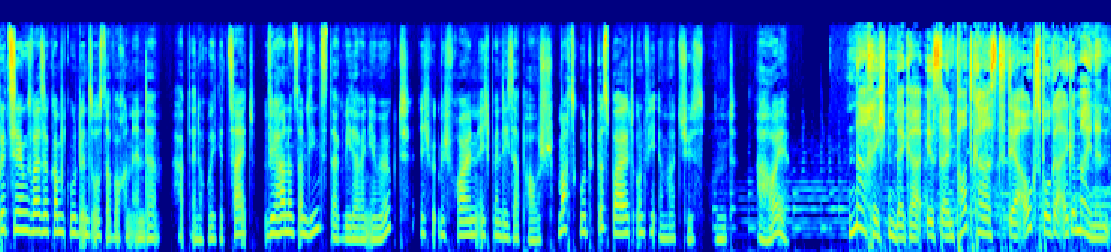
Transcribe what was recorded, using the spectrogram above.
beziehungsweise kommt gut ins Osterwochenende. Habt eine ruhige Zeit. Wir hören uns am Dienstag wieder, wenn ihr mögt. Ich würde mich freuen. Ich bin Lisa Pausch. Macht's gut, bis bald und wie immer tschüss und ahoi. Nachrichtenwecker ist ein Podcast der Augsburger Allgemeinen.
